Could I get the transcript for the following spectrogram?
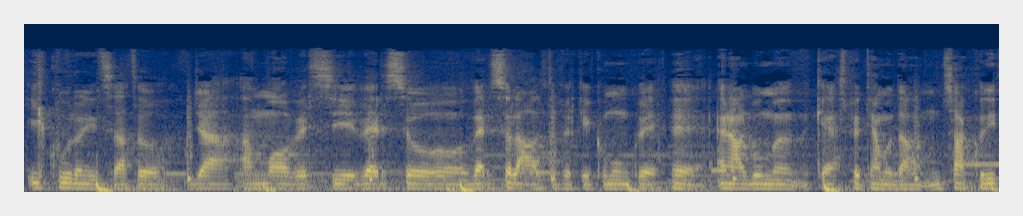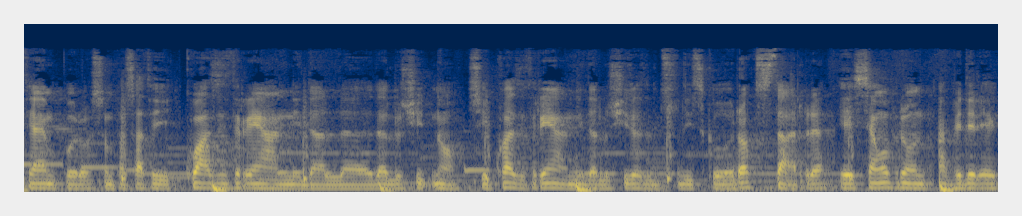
il culo ha iniziato già a muoversi verso, verso l'alto, perché comunque eh, è un album che aspettiamo da un sacco di tempo, sono passati quasi tre anni dal- dall'uscita, no, sì, quasi tre anni dall'uscita del suo disco Rockstar, e siamo pronti a vedere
